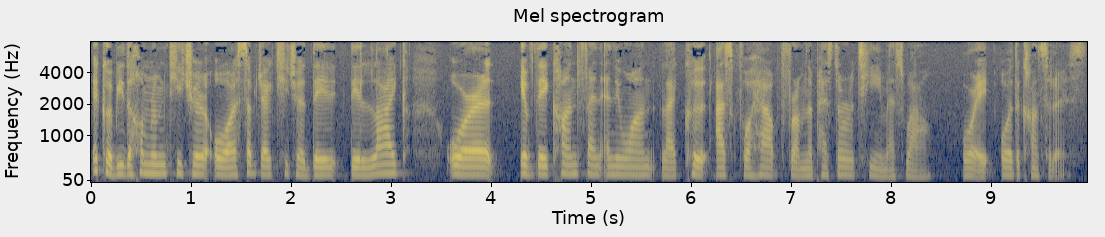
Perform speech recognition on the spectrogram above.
It could be the homeroom teacher or subject teacher they, they like, or if they can't find anyone, like could ask for help from the pastoral team as well, or, or the counselors.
